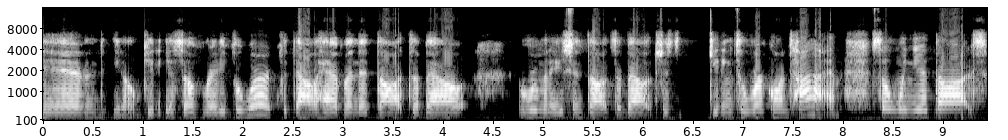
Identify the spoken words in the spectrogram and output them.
and you know get yourself ready for work without having the thoughts about rumination thoughts about just getting to work on time so when your thoughts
